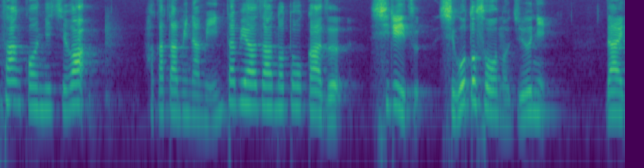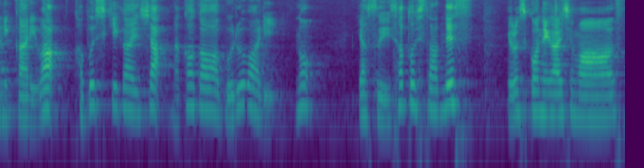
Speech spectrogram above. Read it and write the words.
さんこんにちは。博多南インタビュアーズトーカーズシリーズ仕事層の10人第2回は株式会社中川ブルワリーの安井聡さんです。よろしくお願いします。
